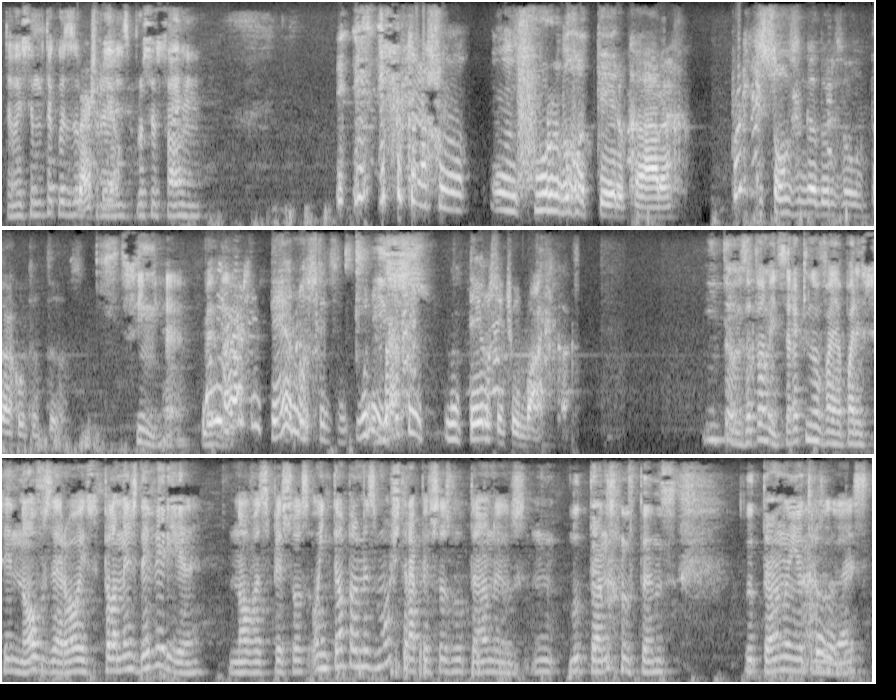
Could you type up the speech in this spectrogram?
Então isso é muita coisa é. eles processarem. Por que eu acho um, um furo do roteiro, cara? Por que, que só os Vingadores vão lutar contra o Thanos? Sim, é O verdade. universo inteiro, o universo inteiro sentiu o bate, cara. Então, exatamente. Será que não vai aparecer novos heróis? Pelo menos deveria, né? Novas pessoas. Ou então, pelo menos, mostrar pessoas lutando. Lutando, lutando. Lutando em outros lugares.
